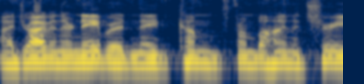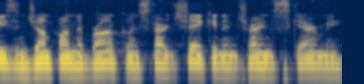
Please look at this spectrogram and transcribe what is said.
I drive in their neighborhood and they'd come from behind the trees and jump on the Bronco and start shaking and trying to scare me.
